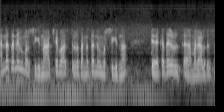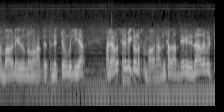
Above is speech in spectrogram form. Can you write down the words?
തന്നെ തന്നെ വിമർശിക്കുന്ന ആക്ഷേപാസത്തിലൂടെ തന്നെ തന്നെ വിമർശിക്കുന്ന തിരക്കഥകൾ മലയാളത്തിൽ സംഭാവന ചെയ്തു എന്നുള്ളതാണ് അദ്ദേഹത്തിന്റെ ഏറ്റവും വലിയ മലയാള സിനിമയ്ക്കുള്ള സംഭാവന. അല്ലാതെ അദ്ദേഹം എഴുതാതെ വിട്ട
